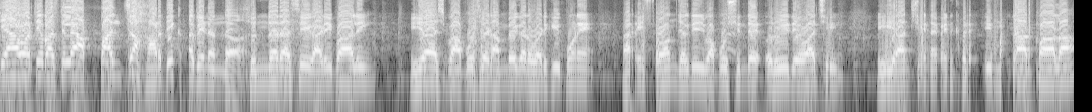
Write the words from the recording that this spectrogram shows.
त्यावरती बसलेल्या आप्पांचं हार्दिक अभिनंदन. सुंदर अशी गाडी पाहिली. यश बापूसेठ आंबेकर वडकी पुणे आणि सोहम जगदीश बापू शिंदे उर्वी देवाची. यांची नवीन खरेदी मतदार पाहला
